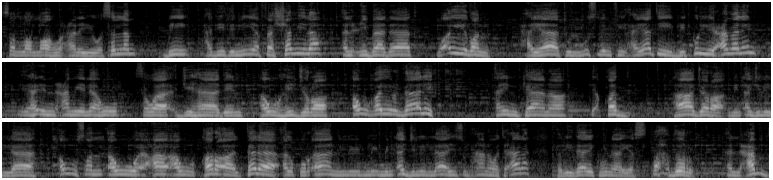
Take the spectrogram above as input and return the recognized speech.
صلى الله عليه وسلم بحديث النية فشمل العبادات وأيضا حياة المسلم في حياته بكل عمل إن عمله سواء جهاد أو هجرة أو غير ذلك إن كان قد هاجر من أجل الله أو صل أو أو قرأ تلا القرآن من أجل الله سبحانه وتعالى فلذلك هنا يستحضر العبد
